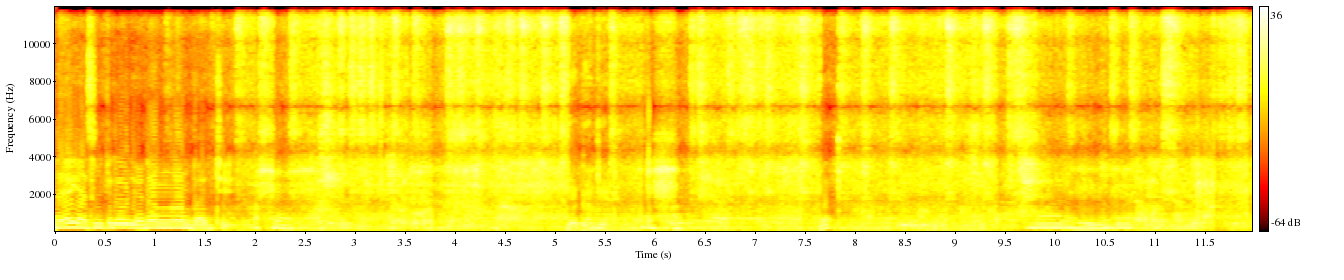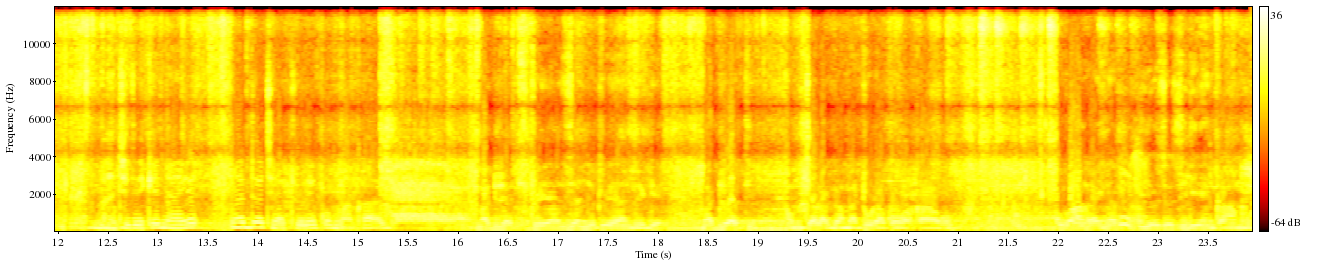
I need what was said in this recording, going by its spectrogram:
naye yansindikidde audio naŋŋamba nti "Hmm, yagambye ati akireke naye nadde ati atuuleko mu maka ge madurat tweyanza nnyo tweyanzege madurat omukyala agamba tuulako wakaawo kubanga alina vidiyo zo ziri enkambwe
